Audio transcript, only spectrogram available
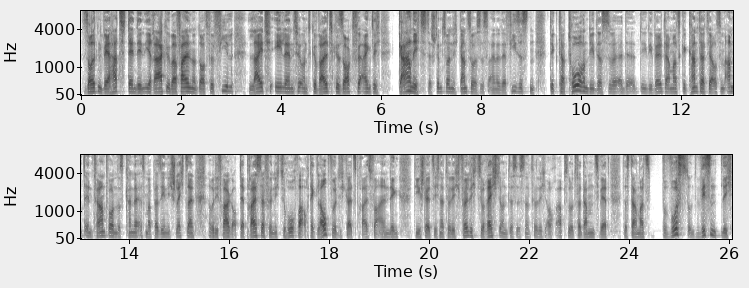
sollten. Wer hat denn den Irak überfallen und dort für viel Leid, Elend und Gewalt gesorgt für eigentlich gar nichts. Das stimmt zwar nicht ganz so, es ist einer der fiesesten Diktatoren, die das, äh, die die Welt damals gekannt hat, ja aus dem Amt entfernt worden. Das kann ja erstmal per se nicht schlecht sein. Aber die Frage, ob der Preis dafür nicht zu hoch war, auch der Glaubwürdigkeitspreis vor allen Dingen, die stellt sich natürlich völlig zurecht. Und das ist natürlich auch absolut verdammenswert, dass damals bewusst und wissentlich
